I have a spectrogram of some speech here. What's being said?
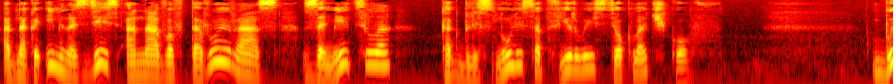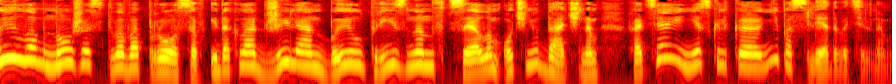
однако именно здесь она во второй раз заметила, как блеснули сапфировые стекла очков. Было множество вопросов, и доклад Джиллиан был признан в целом очень удачным, хотя и несколько непоследовательным.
